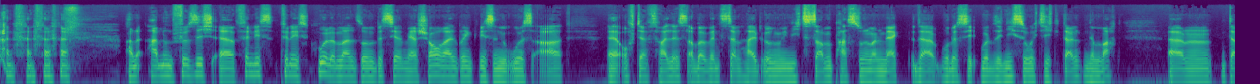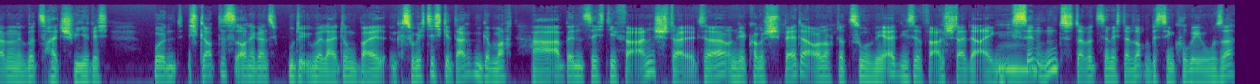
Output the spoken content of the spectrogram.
an, an und für sich finde ich es find cool, wenn man so ein bisschen mehr Show reinbringt, wie es in den USA äh, oft der Fall ist. Aber wenn es dann halt irgendwie nicht zusammenpasst und man merkt, da wurde, es, wurde sich nicht so richtig Gedanken gemacht, ähm, dann wird es halt schwierig. Und ich glaube, das ist auch eine ganz gute Überleitung, weil so richtig Gedanken gemacht haben sich die Veranstalter, und wir kommen später auch noch dazu, wer diese Veranstalter eigentlich mhm. sind. Da wird es nämlich dann noch ein bisschen kurioser.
